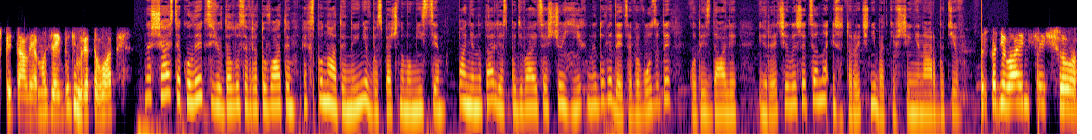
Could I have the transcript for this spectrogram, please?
спитали, а музей будемо рятувати. На щастя, колекцію вдалося врятувати. Експонати нині в безпечному місці. Пані Наталія сподівається, що їх не доведеться вивозити кудись далі, і речі лишаться на історичній батьківщині Нарбутів. Сподіваємося, що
